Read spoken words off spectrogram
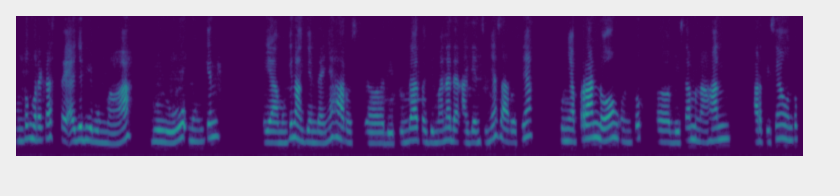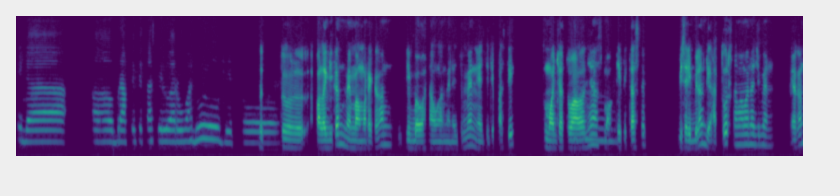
untuk mereka stay aja di rumah dulu. Mungkin ya mungkin agendanya harus uh, ditunda atau gimana dan agensinya seharusnya punya peran dong untuk uh, bisa menahan artisnya untuk tidak uh, beraktivitas di luar rumah dulu gitu. Betul, apalagi kan memang mereka kan di bawah naungan manajemen ya, jadi pasti semua jadwalnya, hmm. semua aktivitasnya bisa dibilang diatur sama manajemen, ya kan?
